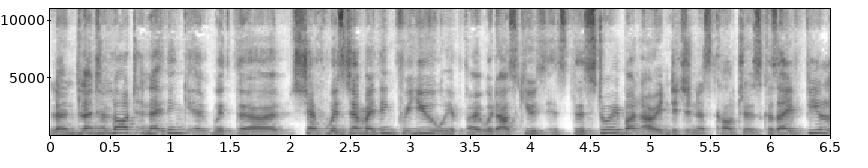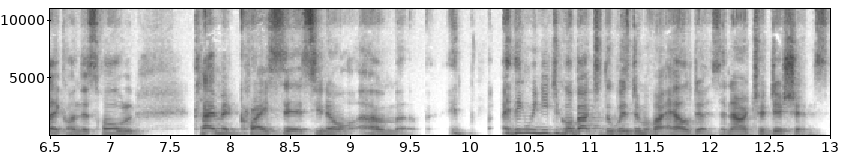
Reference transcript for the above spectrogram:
learned learned a lot. And I think uh, with uh, Chef Wisdom, I think for you, if I would ask you, it's the story about our indigenous cultures because I feel like on this whole climate crisis, you know, um, it, I think we need to go back to the wisdom of our elders and our traditions.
